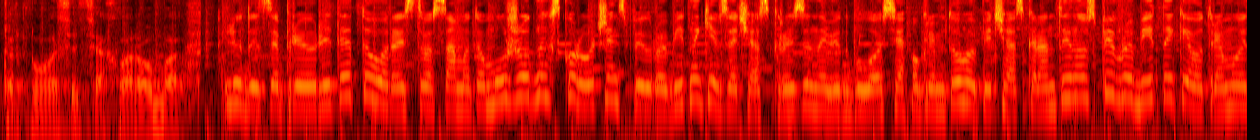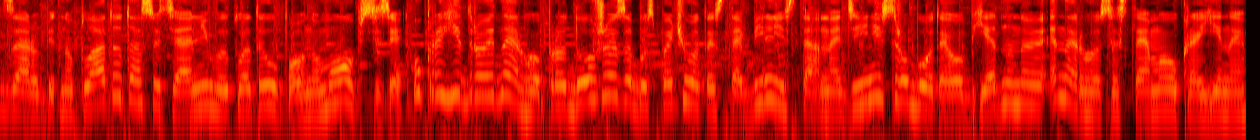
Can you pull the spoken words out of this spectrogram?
торкнулася ця хвороба. Люди це пріоритет товариства. Саме тому жодних скорочень співробітників за час кризи не відбулося. Окрім того, під час карантину співробітники отримують заробітну плату та соціальні виплати у повному обсязі. Укргідроенерго продовжує забезпечувати стабільність та надійність роботи об'єднаної енергосистеми України.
